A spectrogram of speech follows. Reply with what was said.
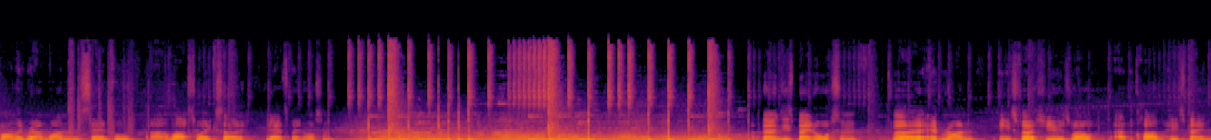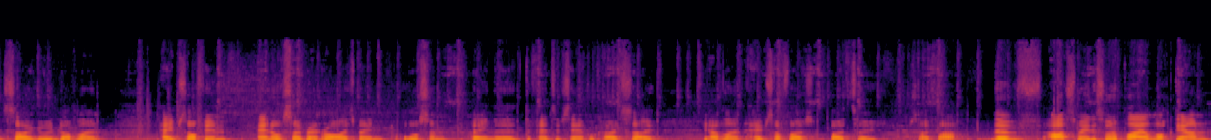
finally round one in SANFL uh, last week. So yeah, it's been awesome. Burnsy's been awesome for everyone in his first year as well at the club. He's been so good. I've learnt heaps off him. And also Brent Reilly's been awesome being the defensive SANFL coach. So yeah, I've learnt heaps off those both two so far. They've asked me to sort of play a lockdown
